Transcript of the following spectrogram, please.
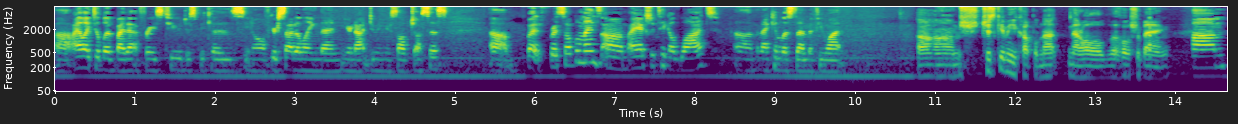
uh, I like to live by that phrase too. Just because you know if you're settling, then you're not doing yourself justice. Um, but for supplements, um, I actually take a lot, um, and I can list them if you want. Um, sh- just give me a couple, not not all the whole shebang. Um,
